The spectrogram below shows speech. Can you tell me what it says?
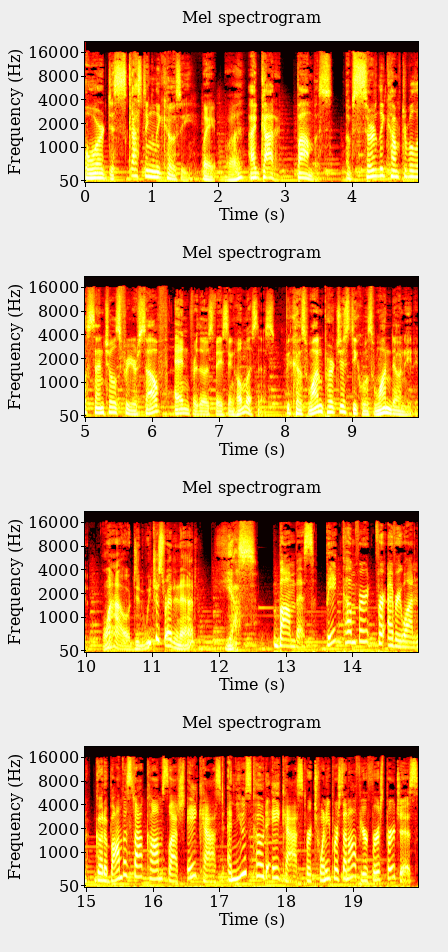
Or disgustingly cozy. Wait, what? I got it. Bombus. Absurdly comfortable essentials for yourself And for those facing homelessness. because one purchased equals one donated. Wow, did we just write an ad? Yes. Bombas. Big comfort for everyone. Go to bombas.com slash ACAST and use code ACAST for 20% off your first purchase.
